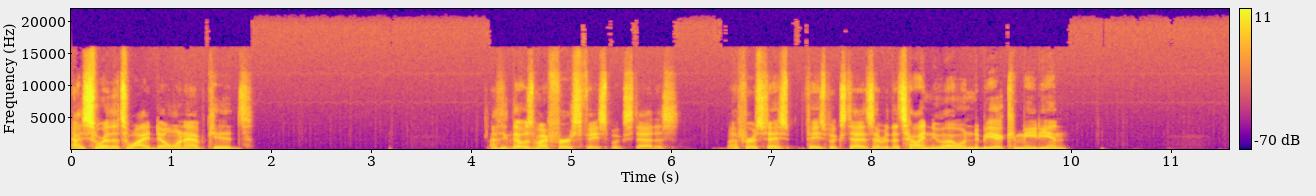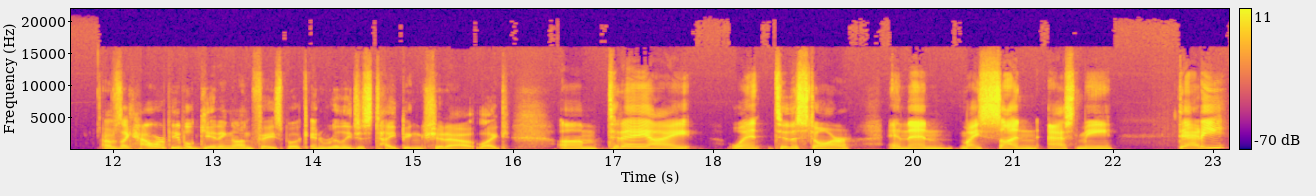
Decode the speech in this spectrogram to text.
I swear that's why I don't want to have kids. I think that was my first Facebook status. My first face- Facebook status ever. That's how I knew I wanted to be a comedian. I was like, how are people getting on Facebook and really just typing shit out? Like, um, today I went to the store and then my son asked me, Daddy,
